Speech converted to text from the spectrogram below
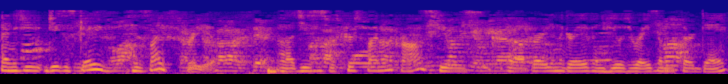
And he, Jesus gave his life for you. Uh, Jesus was crucified on the cross, he was uh, buried in the grave, and he was raised on the third day.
